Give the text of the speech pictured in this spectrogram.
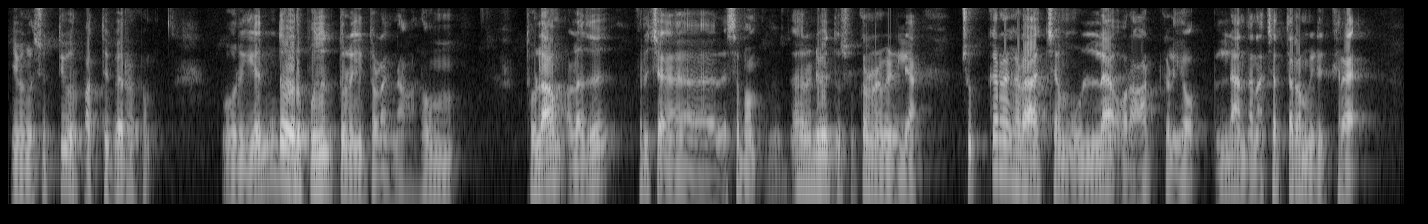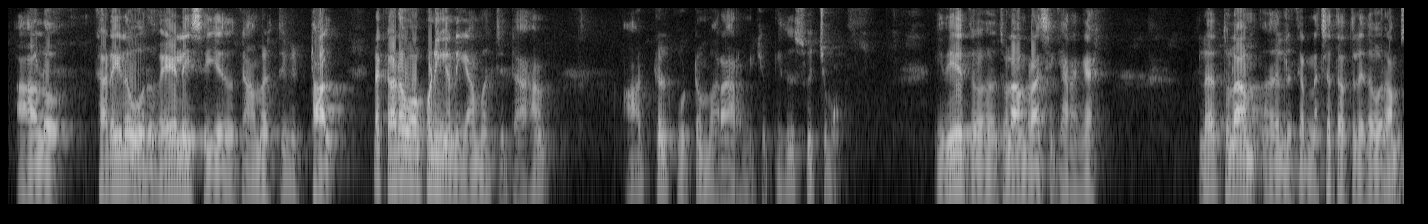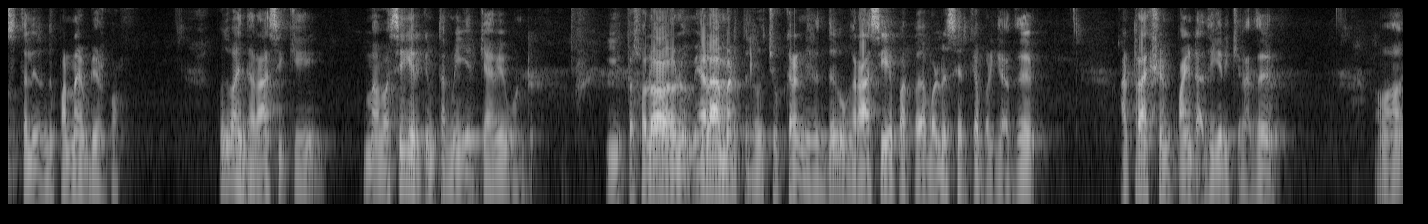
இவங்களை சுற்றி ஒரு பத்து பேர் இருக்கும். ஒரு எந்த ஒரு புது தொழில் தொடங்கினாலும் துலாம் அல்லது விருச்ச ரிஷபம் ரெண்டு பேர் சுக்கரன் வீடு இல்லையா? சுக்கரகடாச்சம் உள்ள ஒரு ஆட்களையோ இல்லை அந்த நட்சத்திரம் இருக்கிற ஆளோ கடையில் ஒரு வேலை செய்யறதுக்கு அமர்த்தி விட்டால் இல்லை கடை ஓப்பனிங் அன்றைக்கி அமர்த்திட்டா ஆட்கள் கூட்டம் வர ஆரம்பிக்கும். இது சூட்சமம். இதே து துலாம் ராசிக்காரங்க இல்லை துலாம் இருக்கிற நட்சத்திரத்தில் ஏதோ ஒரு அம்சத்தில் இருந்து பண்ணால் எப்படி இருக்கும்? பொதுவாக இந்த ராசிக்கு ம வசீகரிக்கும் தன்மை இயற்கையாகவே உண்டு. இப்போ சொல்ல வேணும் ஏழாம் இடத்தில் ஒரு சுக்கரன் இருந்து உங்கள் ராசியை பார்ப்பதை வலு சேர்க்கப்படுகிறது. அட்ராக்ஷன் பாயிண்ட் அதிகரிக்கிறது.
